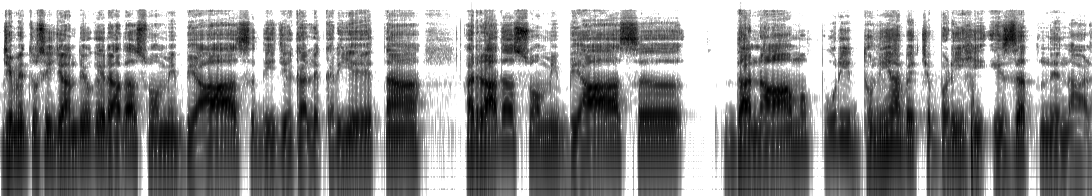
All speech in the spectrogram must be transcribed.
ਜਿਵੇਂ ਤੁਸੀਂ ਜਾਣਦੇ ਹੋ ਕਿ ਰਾਧਾ ਸਵਾਮੀ ਬਿਆਸ ਦੀ ਜੇ ਗੱਲ ਕਰੀਏ ਤਾਂ ਰਾਧਾ ਸਵਾਮੀ ਬਿਆਸ ਦਾ ਨਾਮ ਪੂਰੀ ਦੁਨੀਆ ਵਿੱਚ ਬੜੀ ਹੀ ਇੱਜ਼ਤ ਦੇ ਨਾਲ,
